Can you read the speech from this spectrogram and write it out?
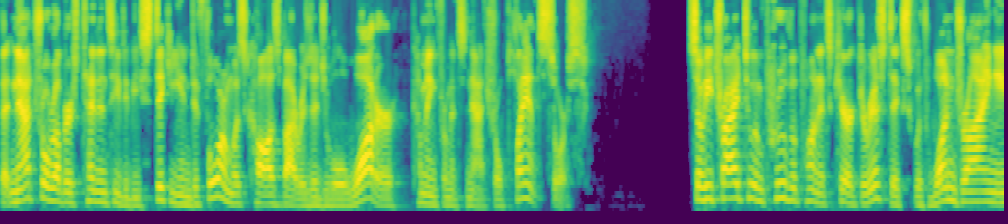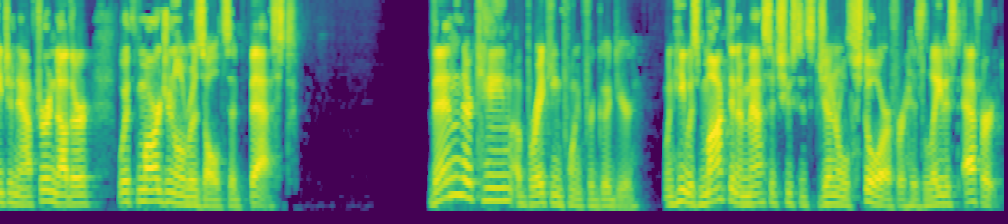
that natural rubber's tendency to be sticky and deform was caused by residual water coming from its natural plant source. So he tried to improve upon its characteristics with one drying agent after another, with marginal results at best. Then there came a breaking point for Goodyear when he was mocked in a Massachusetts general store for his latest effort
